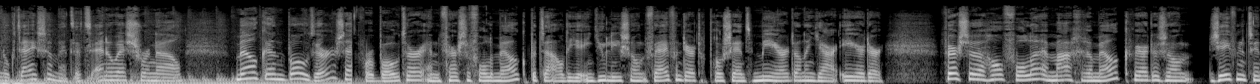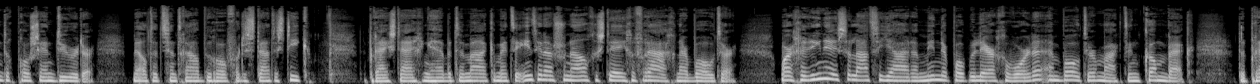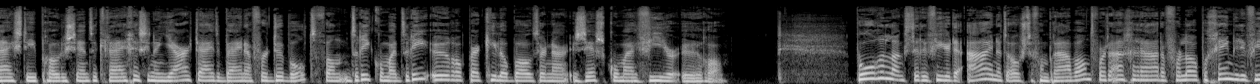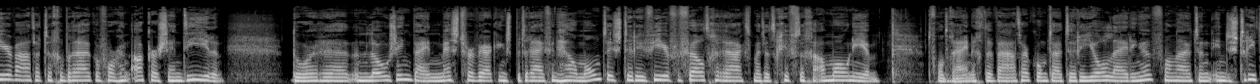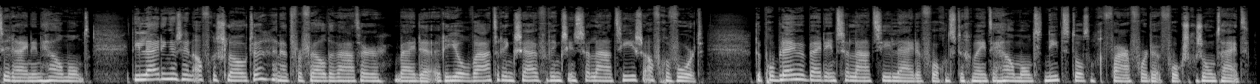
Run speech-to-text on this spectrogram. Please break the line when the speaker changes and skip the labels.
Anouk met het NOS-journaal. Melk en boter zijn voor boter en verse volle melk betaalde je in juli zo'n 35% meer dan een jaar eerder. Verse halfvolle en magere melk werden zo'n 27% duurder, meldt het Centraal Bureau voor de Statistiek. De prijsstijgingen hebben te maken met de internationaal gestegen vraag naar boter. Margarine is de laatste jaren minder populair geworden en boter maakt een comeback. De prijs die producenten krijgen is in een jaar tijd bijna verdubbeld, van 3,3 euro per kilo boter naar 6,4 euro. Boeren langs de rivier de A in het oosten van Brabant wordt aangeraden voorlopig geen rivierwater te gebruiken voor hun akkers en dieren. Door eh, een lozing bij een mestverwerkingsbedrijf in Helmond is de rivier vervuild geraakt met het giftige ammonium. Het verontreinigde water komt uit de rioolleidingen vanuit een industrieterrein in Helmond. Die leidingen zijn afgesloten en het vervuilde water bij de rioolwateringszuiveringsinstallatie is afgevoerd. De problemen bij de installatie leiden volgens de gemeente Helmond niet tot een gevaar voor de volksgezondheid.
